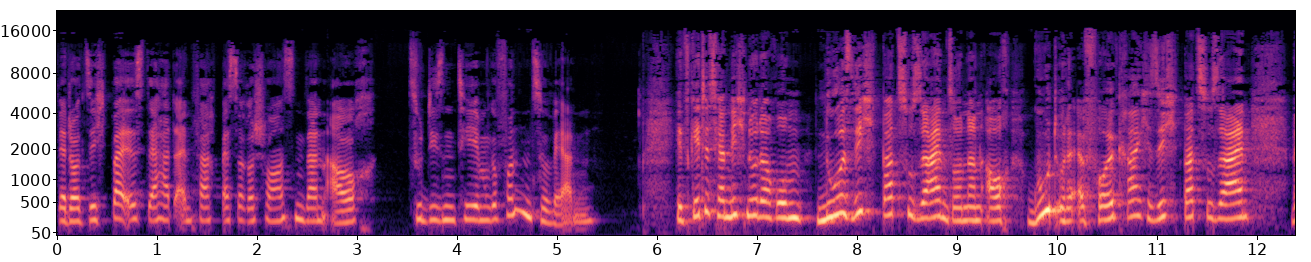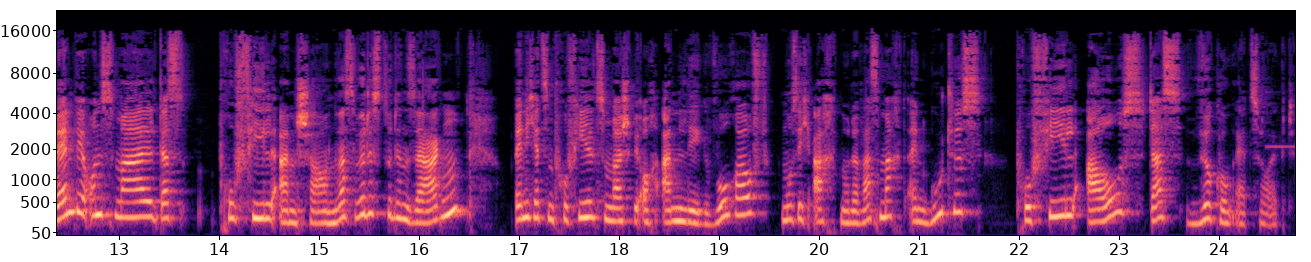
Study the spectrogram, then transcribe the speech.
wer dort sichtbar ist, der hat einfach bessere Chancen, dann auch zu diesen Themen gefunden zu werden. Jetzt geht es ja nicht nur darum, nur sichtbar zu sein, sondern auch gut oder erfolgreich sichtbar zu sein. Wenn wir uns mal das Profil anschauen, was würdest du denn sagen, wenn ich jetzt ein Profil zum Beispiel auch anlege? Worauf muss ich achten oder was macht ein gutes Profil aus, das Wirkung erzeugt?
